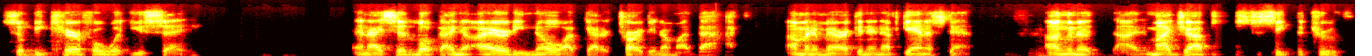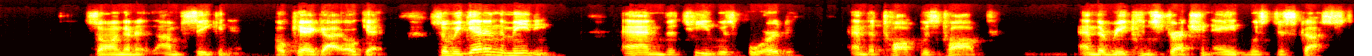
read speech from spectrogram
So be careful what you say. And I said, look, I know I already know I've got a target on my back. I'm an American in Afghanistan. I'm gonna my job is to seek the truth. So I'm gonna I'm seeking it. Okay, guy. Okay. So we get in the meeting, and the tea was poured, and the talk was talked, and the reconstruction aid was discussed,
